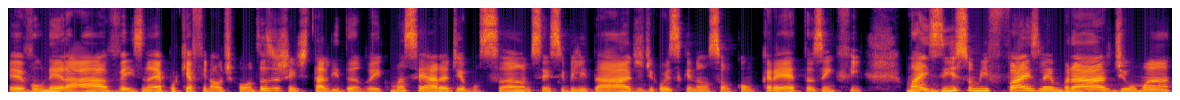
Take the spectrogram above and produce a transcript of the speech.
é, vulneráveis, né? Porque afinal de contas a gente está lidando aí com uma seara de emoção, de sensibilidade, de coisas que não são concretas, enfim. Mas isso me faz lembrar de uma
